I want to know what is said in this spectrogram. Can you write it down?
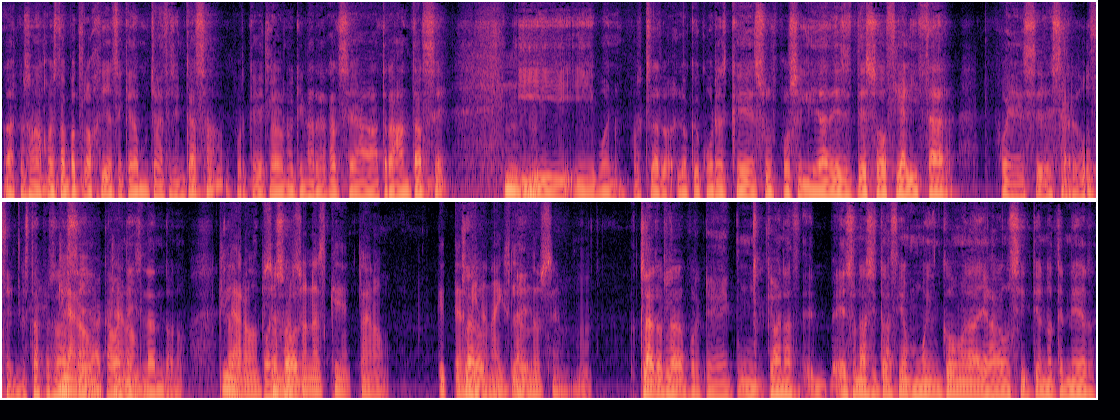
Las personas con esta patología se quedan muchas veces en casa porque, claro, no quieren arriesgarse a atragantarse. y, bueno, pues claro, lo que ocurre es que sus posibilidades de socializar pues eh, se reducen. Estas personas se acaban aislando, ¿no? Claro, son personas que, claro, que terminan eh, aislándose. Claro, claro, porque mm, es una situación muy incómoda llegar a un sitio, no tener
